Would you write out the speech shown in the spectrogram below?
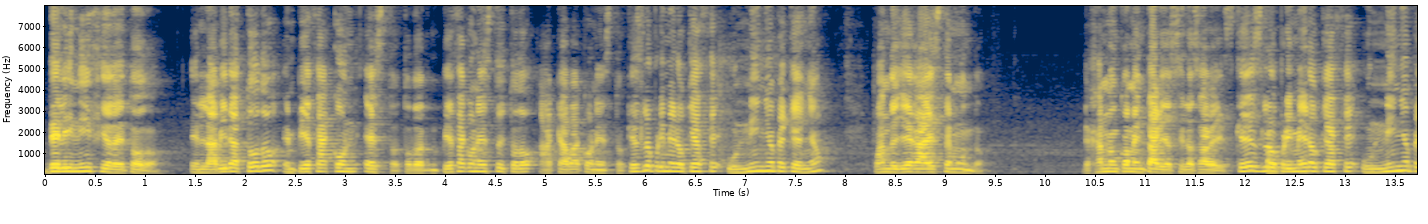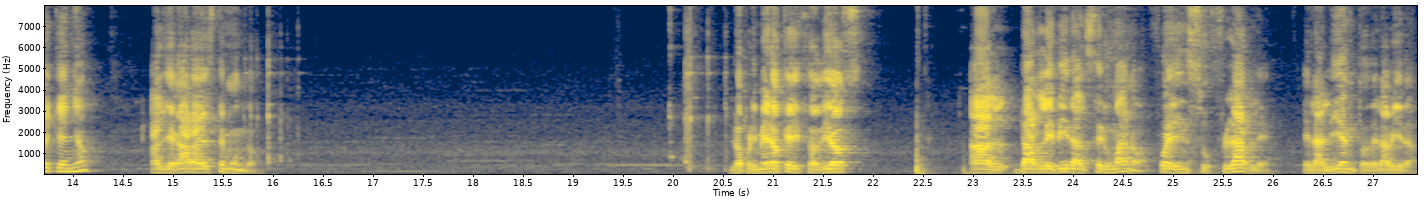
del inicio de todo. En la vida todo empieza con esto, todo empieza con esto y todo acaba con esto. ¿Qué es lo primero que hace un niño pequeño cuando llega a este mundo? Dejadme un comentario si lo sabéis. ¿Qué es lo primero que hace un niño pequeño al llegar a este mundo? Lo primero que hizo Dios al darle vida al ser humano fue insuflarle el aliento de la vida.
